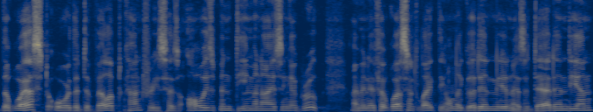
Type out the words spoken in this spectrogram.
the West or the developed countries has always been demonizing a group. I mean, if it wasn't like the only good Indian is a dead Indian,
